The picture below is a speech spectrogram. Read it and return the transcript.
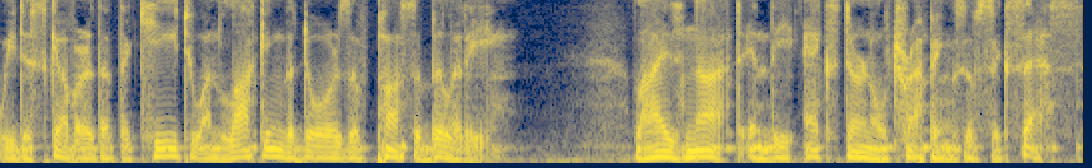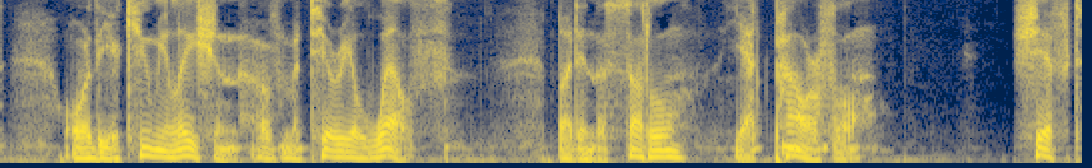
we discover that the key to unlocking the doors of possibility lies not in the external trappings of success or the accumulation of material wealth, but in the subtle yet powerful shift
